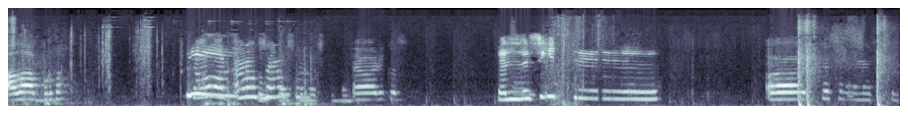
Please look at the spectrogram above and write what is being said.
Al abi burada. Anox Anox Anox. E, harikasın. Kellesi gitti. Harikasın Anox'um.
